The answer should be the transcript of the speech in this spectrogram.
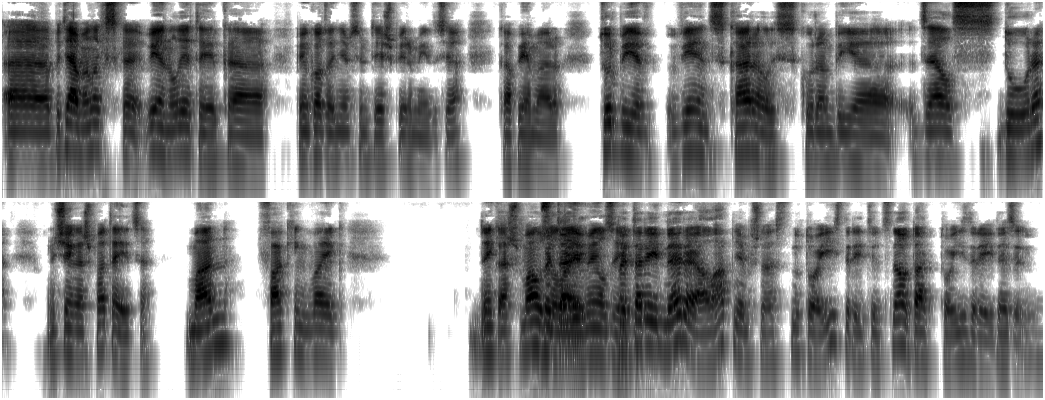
Uh, bet jā, man liekas, ka viena lieta ir, ka, piemēram, kaut vai ņemsim tieši piramīdas, jā, kā piemēru, tur bija viens karalis, kuram bija dzels dūre, un viņš vienkārši pateica, man fucking vajag vienkārši Bet mauzolēju arī, milzīgi. bet arī nereāla apņemšanās nu, to izdarīt. jo Tas nav tā, ka to izdarīt, nezinu,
